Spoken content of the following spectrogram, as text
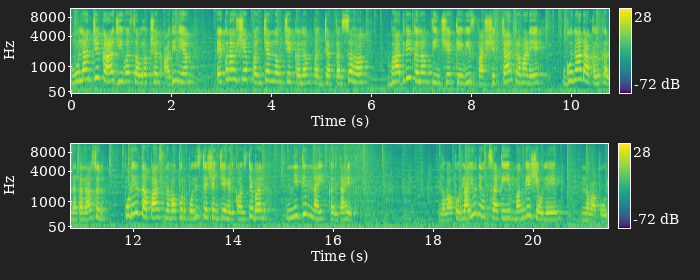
मुलांची काळजी व संरक्षण अधिनियम एकोणीसशे पंच्याण्णवचे कलम पंच्याहत्तर सह भादवी कलम तीनशे तेवीस पाचशे चार प्रमाणे गुन्हा दाखल करण्यात आला असून पुढील तपास नवापूर पोलीस स्टेशनचे हेड कॉन्स्टेबल नितीन नाईक करीत आहेत. नवापूर लाईव्ह न्यूजसाठी मंगेश येवले नवापूर.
